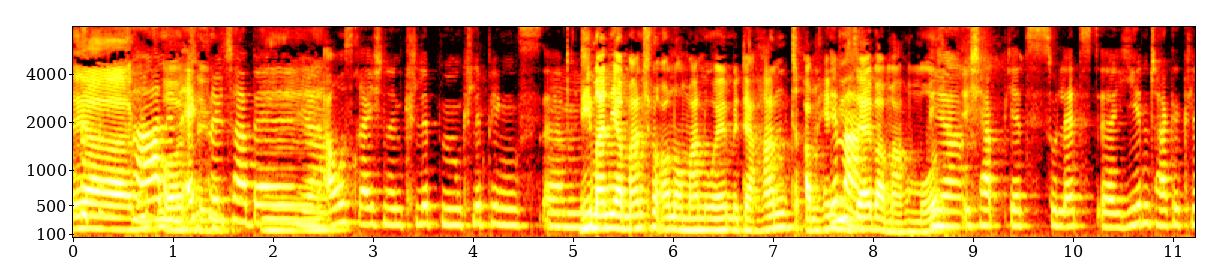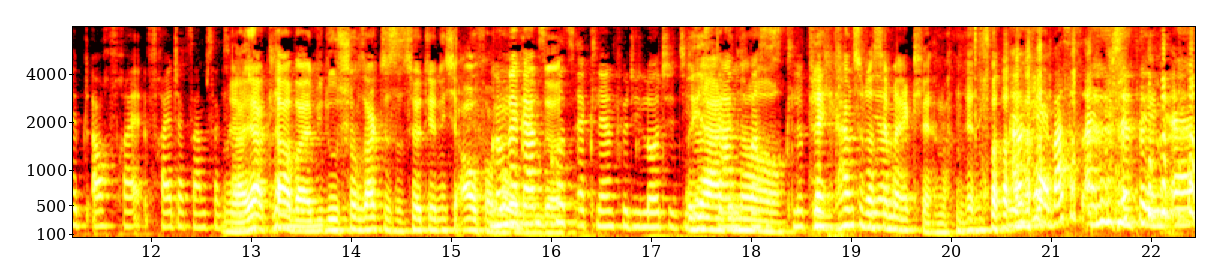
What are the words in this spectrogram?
Ja, Zahlen, Excel-Tabellen, mhm. Ausrechnen, Klippen, Clippings. Ähm, die man ja manchmal auch noch manuell mit der Hand am Handy immer. selber machen muss. Ja. Ich habe jetzt zuletzt äh, jeden Tag geklippt, auch Fre Freitag, Samstag, Samstag. Ja, ja, klar, mhm. weil wie du schon sagtest, es hört ja nicht auf. Können wir ganz kurz erklären für die Leute, die das gar genau. nicht, was ist Clipping? Vielleicht kannst du das ja, mal erklären, Vanessa. Okay, was ist ein Clipping? äh,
